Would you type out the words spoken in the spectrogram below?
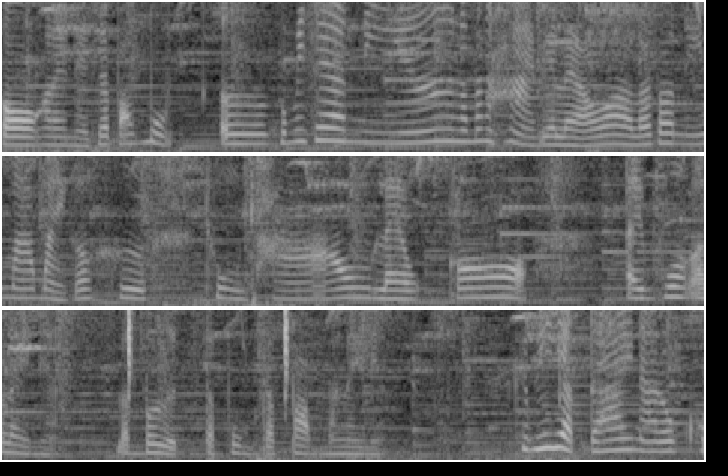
กองอะไรเนี่ยใช่ปะหมู เออ ก็ไม่ใช่อันเนี้แล้วมันหายไปแล้วอะแล้วตอนนี้มาใหม่ก็คือถุงเท้าแล้วก็ไอ้พวกอะไรเนี่ยระเบิดตะปุ่มตะป่ำอะไรเนี่ย คือพี่อยากได้นะทุกค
